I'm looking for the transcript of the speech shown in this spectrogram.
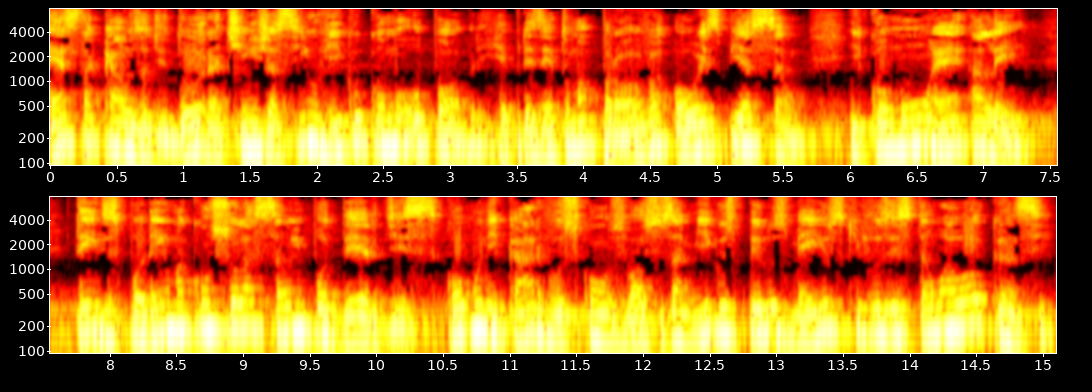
esta causa de dor atinge assim o rico como o pobre, representa uma prova ou expiação, e comum é a lei. Tendes, porém, uma consolação em poderdes comunicar-vos com os vossos amigos pelos meios que vos estão ao alcance,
